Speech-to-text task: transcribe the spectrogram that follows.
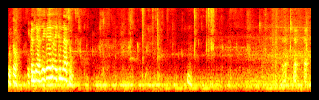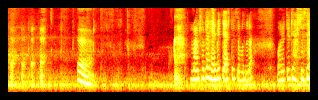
এখান থেকে আসো এখান থেকে আসো হ্যাঁ মাংসটা হেভি টেস্ট হচ্ছে বন্ধুরা। অনেক টেস্ট হচ্ছে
